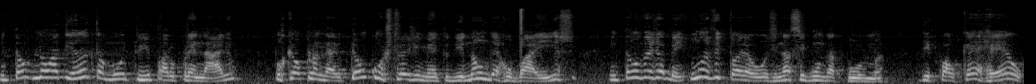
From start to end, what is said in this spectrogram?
Então não adianta muito ir para o plenário, porque o plenário tem um constrangimento de não derrubar isso. Então veja bem, uma vitória hoje na segunda turma de qualquer réu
